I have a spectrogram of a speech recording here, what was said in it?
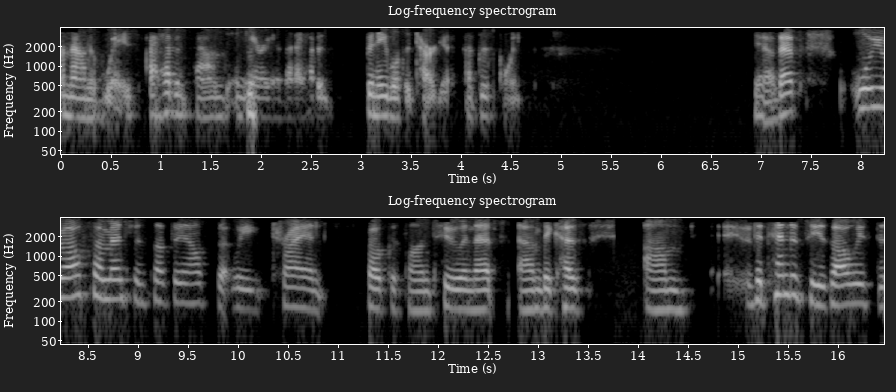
amount of ways. I haven't found an area that I haven't been able to target at this point. Yeah, that's well. You also mentioned something else that we try and focus on too, and that's um, because um, the tendency is always to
